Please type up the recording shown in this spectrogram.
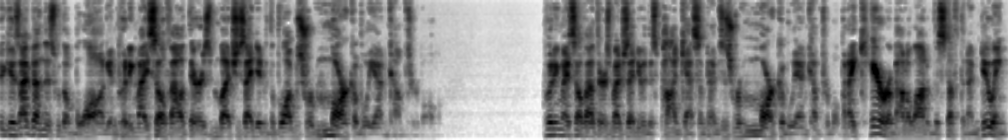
because I've done this with a blog and putting myself out there as much as I did with the blog was remarkably uncomfortable putting myself out there as much as I do with this podcast sometimes is remarkably uncomfortable, but I care about a lot of the stuff that I'm doing.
